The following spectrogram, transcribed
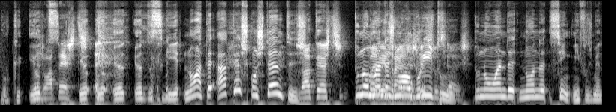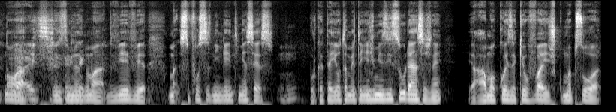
Porque eu, não há testes. eu, eu, eu, eu te seguir, não há, te- há testes constantes. Não há testes. Tu não mandas no algoritmo. Tu não anda, não anda. Sim, infelizmente não há. Ah, isso. Infelizmente não há. Devia haver. Mas se fosse ninguém tinha acesso. Uhum. Porque até eu também tenho as minhas inseguranças, né? Há uma coisa que eu vejo com uma pessoa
